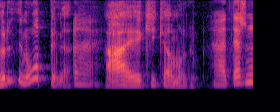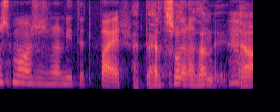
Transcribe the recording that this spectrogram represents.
hurðinu opinu, að ég kíkja á morgun. Þetta er svona smá svona lítill bær. þetta er svolítið þannig, já.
